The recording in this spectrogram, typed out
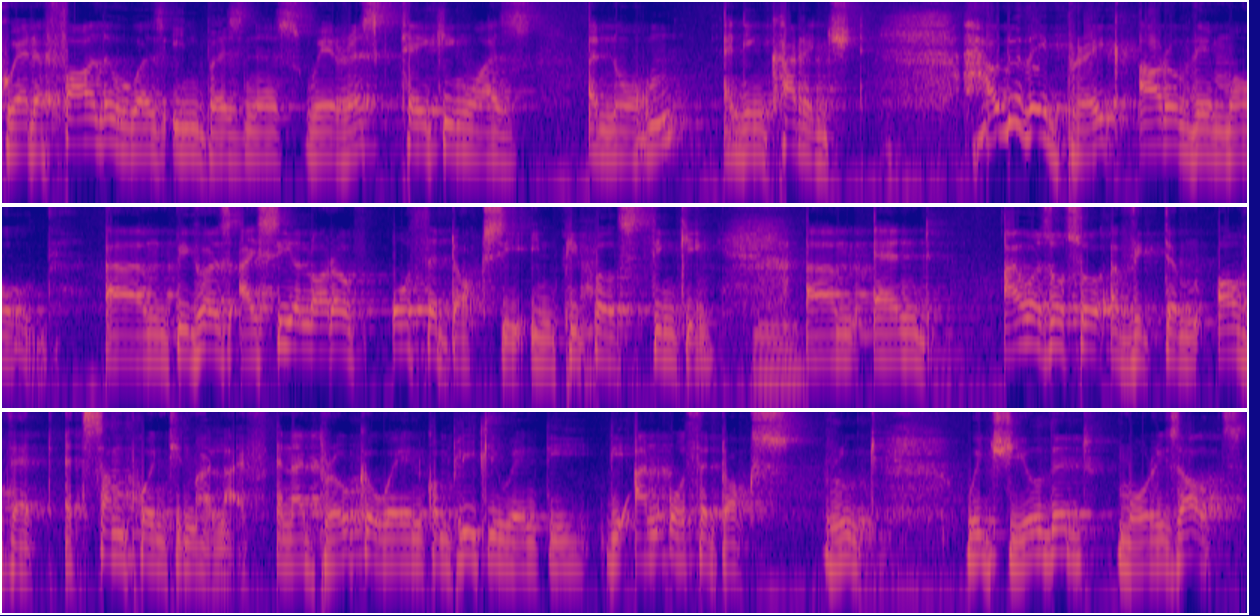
who had a father who was in business, where risk taking was a norm and encouraged, how do they break out of their mold? Um, because I see a lot of orthodoxy in people's thinking, um, and I was also a victim of that at some point in my life, and I broke away and completely went the, the unorthodox route, which yielded more results.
